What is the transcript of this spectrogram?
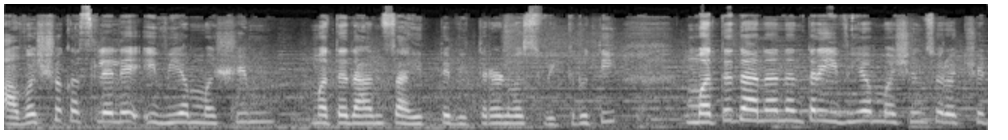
आवश्यक असलेले ईव्हीएम मशीन मतदान साहित्य वितरण व स्वीकृती मतदानानंतर ईव्हीएम मशीन सुरक्षित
